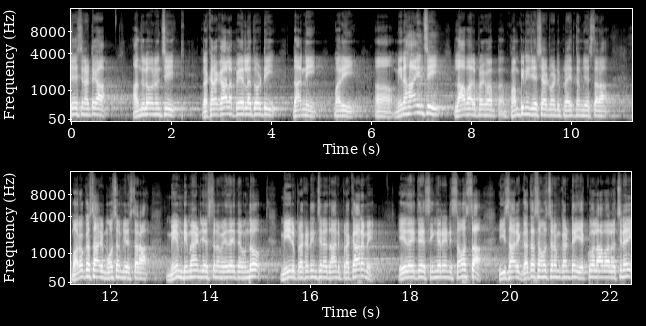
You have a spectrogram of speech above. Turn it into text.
చేసినట్టుగా అందులో నుంచి రకరకాల పేర్లతోటి దాన్ని మరి మినహాయించి లాభాలు ప్ర పంపిణీ చేసేటువంటి ప్రయత్నం చేస్తారా? మరొకసారి మోసం చేస్తారా? మేం డిమాండ్ చేస్తున్నాం ఏదైతే ఉందో మీరు ప్రకటించిన దాని ప్రకారమే ఏదైతే సింగరేణి సంస్థ ఈసారి గత సంవత్సరం కంటే ఎక్కువ లాభాలు వచ్చినాయి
